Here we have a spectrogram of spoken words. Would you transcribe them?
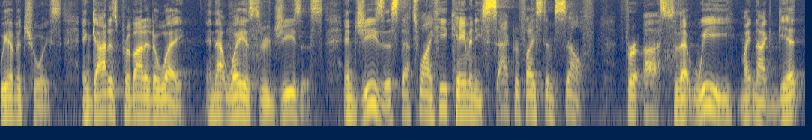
We have a choice. And God has provided a way, and that way is through Jesus. And Jesus, that's why he came and he sacrificed himself for us so that we might not get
